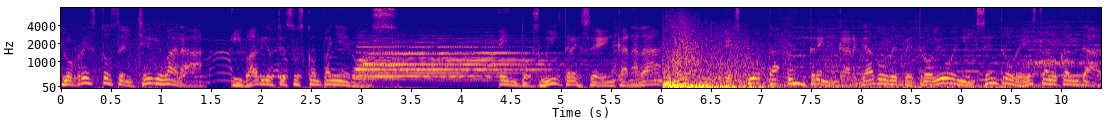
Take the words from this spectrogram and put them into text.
los restos del Che Guevara y varios de sus compañeros. En 2013, en Canadá, explota un tren cargado de petróleo en el centro de esta localidad.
